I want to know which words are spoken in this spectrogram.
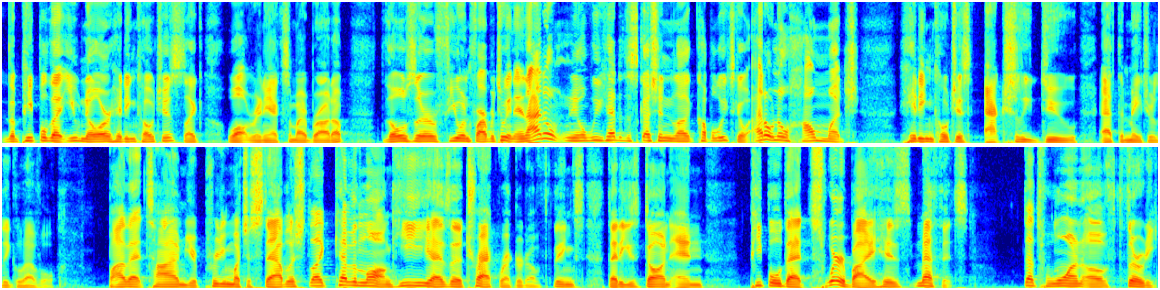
The people that you know are hitting coaches, like Walt Hriniak, somebody brought up, those are few and far between. And I don't, you know, we had a discussion like a couple weeks ago. I don't know how much hitting coaches actually do at the major league level by that time you're pretty much established like kevin long he has a track record of things that he's done and people that swear by his methods that's one of 30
